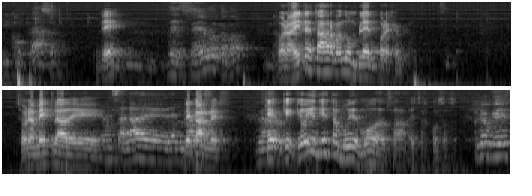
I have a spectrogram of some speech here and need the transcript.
Y con grasa. De... De cerdo, capaz. Bueno, ahí te estás armando un blend, por ejemplo. O sea, una mezcla de, Una ensalada de, de animales. de carnes. Claro. Que, que- que hoy en día está muy de moda esa- esas cosas. Creo que es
